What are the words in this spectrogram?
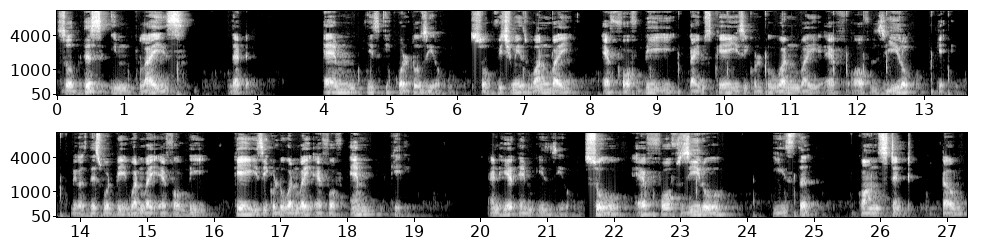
so this implies that m is equal to 0. So which means 1 by f of d times k is equal to 1 by f of 0 k. because this would be 1 by f of d k is equal to 1 by f of m k and here m is 0 so f of 0 is the constant term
